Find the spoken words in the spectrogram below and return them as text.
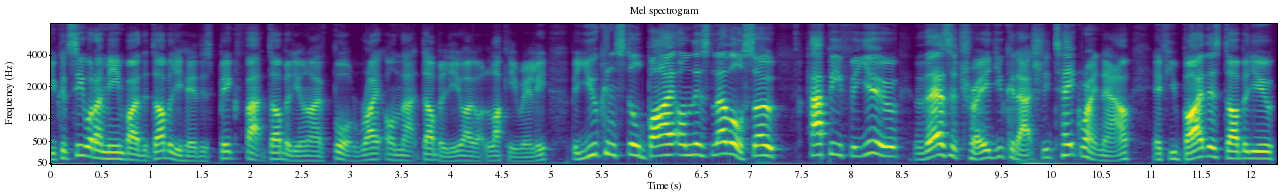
you could see what I mean by the W here, this big fat W, and I've bought right on that W. I got lucky, really. But you can still buy on this level. So happy for you, there's a trade you could actually take right now. If you buy this W,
